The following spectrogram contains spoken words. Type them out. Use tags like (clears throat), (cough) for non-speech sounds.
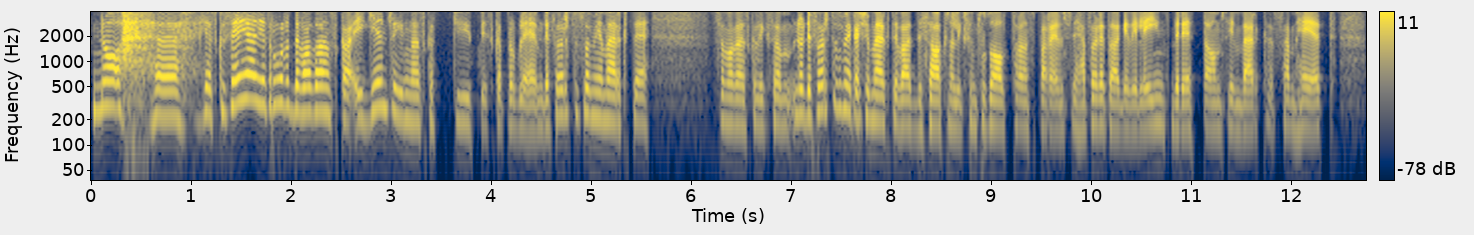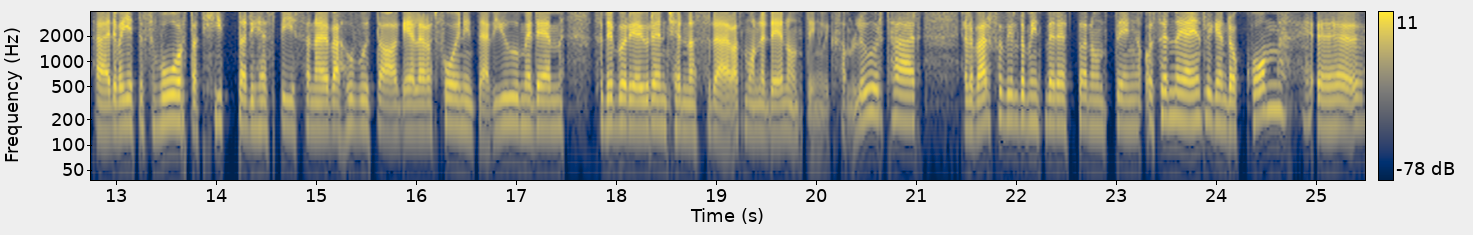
No, eh, jag skulle säga att jag tror att det var ganska, egentligen ganska typiska problem. Det första som jag märkte som var ganska liksom, no, det första som jag kanske märkte var att det saknade liksom totalt transparens. Det här företaget ville inte berätta om sin verksamhet. Eh, det var jättesvårt att hitta de här spisarna överhuvudtaget eller att få en intervju med dem. Så det började ju redan kännas sådär att månne det är någonting liksom lurt här. Eller varför vill de inte berätta någonting? Och sen när jag äntligen då kom eh,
